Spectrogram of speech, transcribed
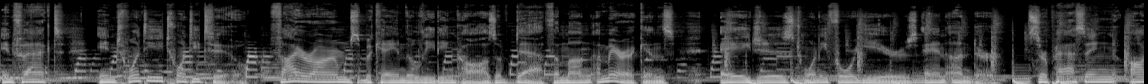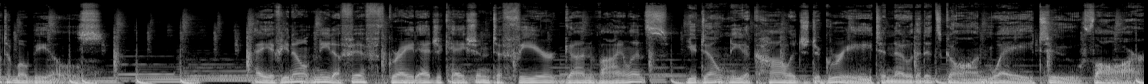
In fact, in 2022, firearms became the leading cause of death among Americans ages 24 years and under, surpassing automobiles. Hey, if you don't need a fifth grade education to fear gun violence, you don't need a college degree to know that it's gone way too far.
